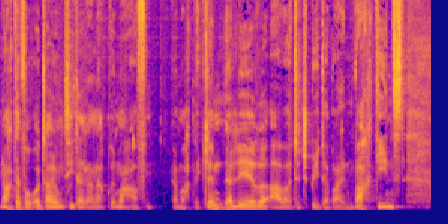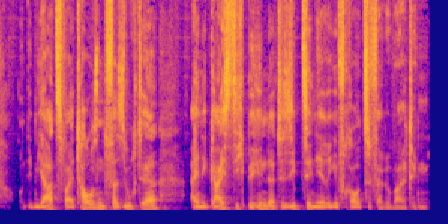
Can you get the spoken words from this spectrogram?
Nach der Verurteilung zieht er dann nach Bremerhaven. Er macht eine Klempnerlehre, arbeitet später bei einem Wachdienst und im Jahr 2000 versucht er, eine geistig behinderte 17-jährige Frau zu vergewaltigen.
